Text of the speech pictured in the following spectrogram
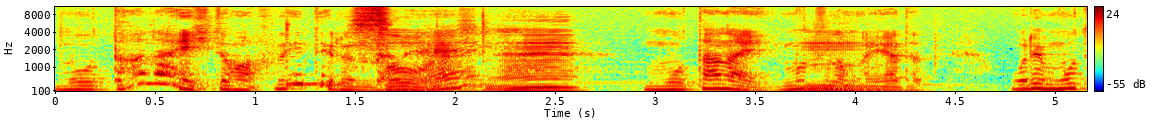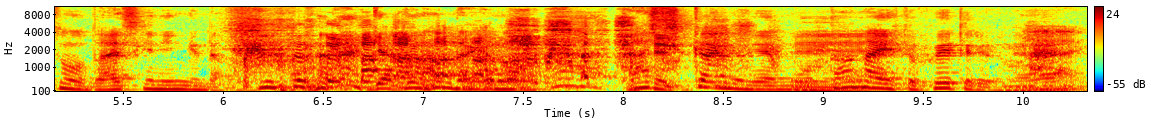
持たない人が増えてるんだね。ね持たない持つのが嫌だって、俺持つの大好き人間だから。逆なんだけど。確かにね持たない人増えてるよね、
